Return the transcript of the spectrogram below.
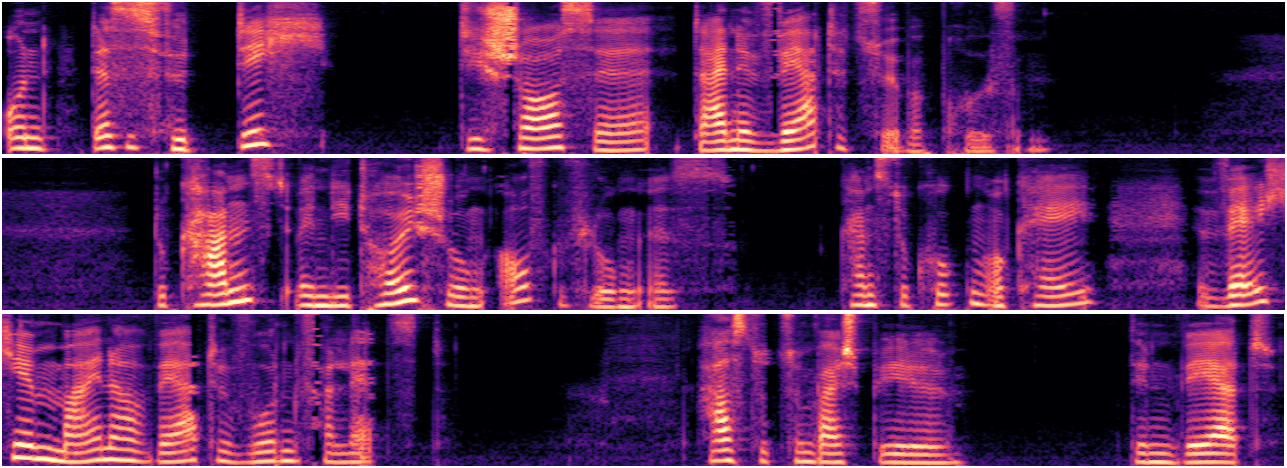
Und das ist für dich die Chance, deine Werte zu überprüfen. Du kannst, wenn die Täuschung aufgeflogen ist, kannst du gucken, okay, welche meiner Werte wurden verletzt? Hast du zum Beispiel den Wert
